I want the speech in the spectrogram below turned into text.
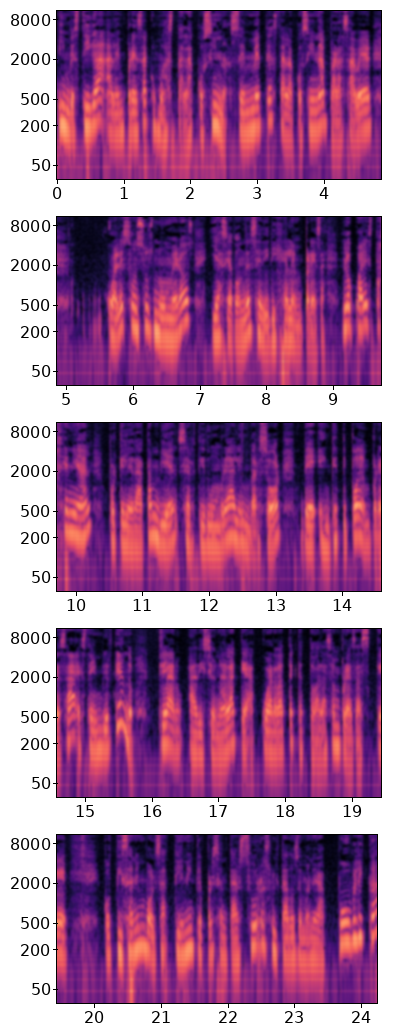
investiga a la empresa como hasta la cocina, se mete hasta la cocina para saber cuáles son sus números y hacia dónde se dirige la empresa, lo cual está genial porque le da también certidumbre al inversor de en qué tipo de empresa está invirtiendo. Claro, adicional a que acuérdate que todas las empresas que cotizan en bolsa tienen que presentar sus resultados de manera pública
